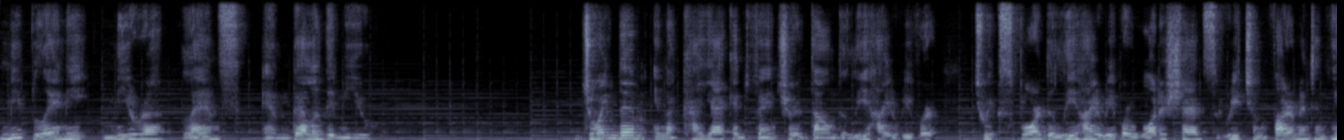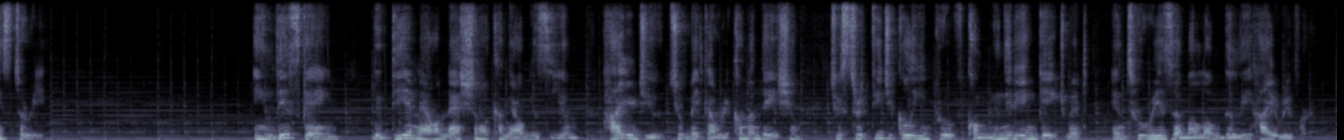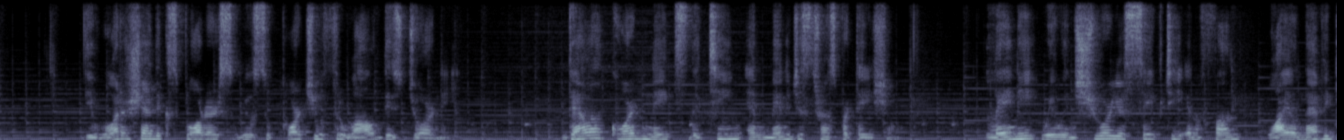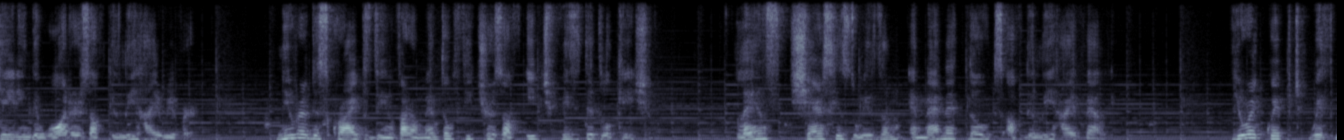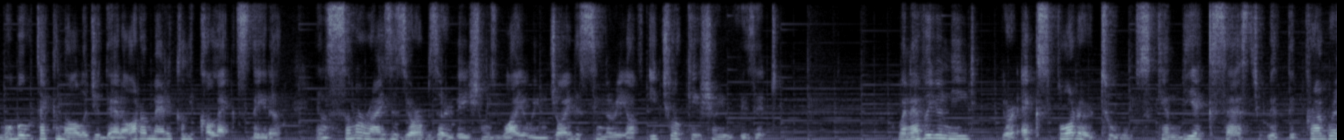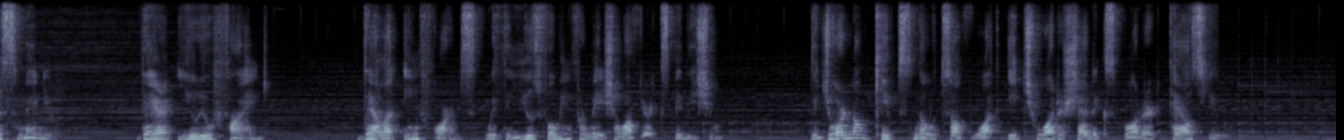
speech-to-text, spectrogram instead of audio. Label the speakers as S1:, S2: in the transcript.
S1: Meet Lenny, Mira, Lance, and Della Demieux. Join them in a kayak adventure down the Lehigh River to explore the Lehigh River watershed's rich environment and history. In this game, the D&L National Canal Museum hired you to make a recommendation to strategically improve community engagement and tourism along the Lehigh River. The Watershed Explorers will support you throughout this journey. Della coordinates the team and manages transportation. Lenny will ensure your safety and fun while navigating the waters of the Lehigh River. Nira describes the environmental features of each visited location. Lance shares his wisdom and anecdotes of the Lehigh Valley. You're equipped with mobile technology that automatically collects data and summarizes your observations while you enjoy the scenery of each location you visit. Whenever you need, your Explorer tools can be accessed with the Progress menu. There you will find Della informs with the useful information of your expedition. The journal keeps notes of what each watershed explorer tells you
